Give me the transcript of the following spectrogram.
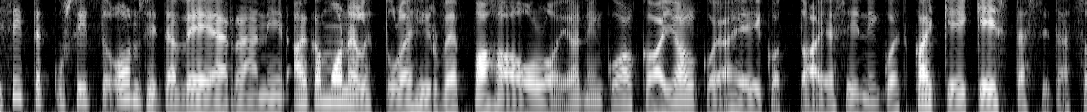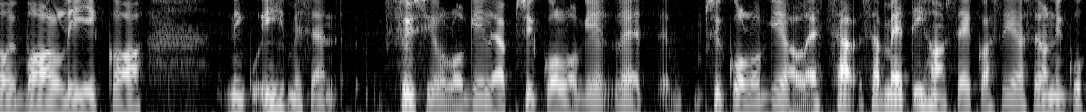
sitten kun sit on sitä VR, niin aika monelle tulee hirveä paha olo ja niin kuin alkaa jalkoja heikottaa ja siinä, niin kuin, että kaikki ei kestä sitä, että se on vaan liikaa niin kuin ihmisen fysiologille ja psykologille, psykologialle, että sä, sä meet ihan sekaisin ja se on niinku,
